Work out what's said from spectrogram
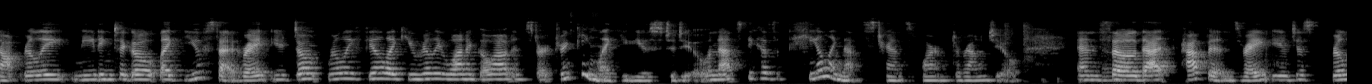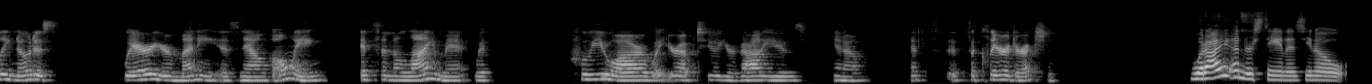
not really needing to go like you've said right? You don't really feel like you really want to go out and start drinking like you used to do. And that's because of the healing that's transformed around you. And yeah. so that happens right? You just really notice where your money is now going. It's in alignment with who you are, what you're up to, your values, you know, it's it's a clearer direction. What I understand is, you know,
